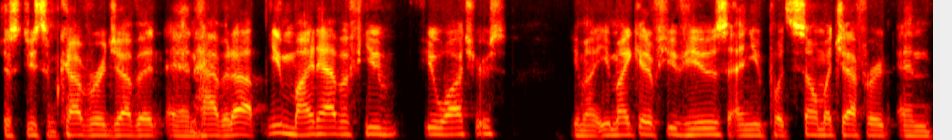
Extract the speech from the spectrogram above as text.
just do some coverage of it and have it up. You might have a few few watchers. You might you might get a few views and you put so much effort and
